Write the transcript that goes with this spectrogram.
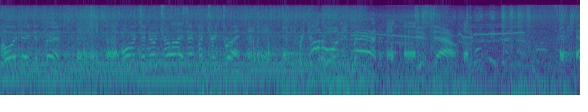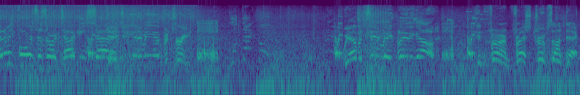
Coordinate defense. Moving to neutralize infantry threat. We got a wounded man! He's down. Enemy forces are attacking Saturn. Engaging enemy infantry. We have a teammate bleeding out. Confirmed. Fresh troops on deck.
